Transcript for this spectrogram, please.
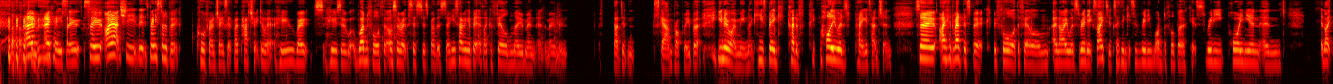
um, okay, so so I actually it's based on a book called French Exit by Patrick DeWitt, who wrote, who's a wonderful author, also wrote The Sisters Brothers. So he's having a bit of like a film moment at the moment. That didn't scan properly, but you know what I mean. Like he's big, kind of Hollywood's paying attention. So I had read this book before the film, and I was really excited because I think it's a really wonderful book. It's really poignant and like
